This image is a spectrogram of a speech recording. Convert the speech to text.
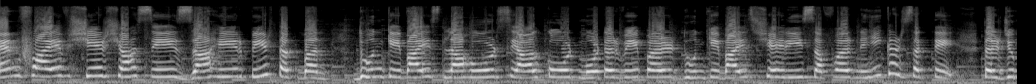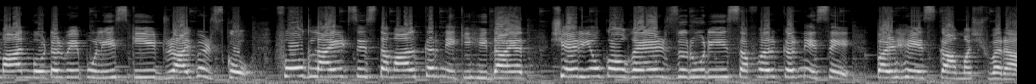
M5 शेर शाह से ज़ाहिर पीर तक बंद। धुंध के बाइस लाहौर, सियालकोट मोटरवे पर धुंध के बाइस शहरी सफ़र नहीं कर सकते। तर्जुमान मोटरवे पुलिस की ड्राइवर्स को फोग लाइट्स इस्तेमाल करने की हिदायत। शहरियों को गैर ज़रूरी सफ़र करने से परहेज का मशवरा।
